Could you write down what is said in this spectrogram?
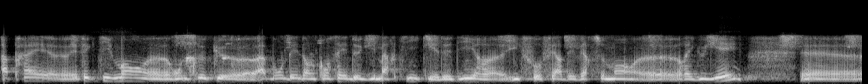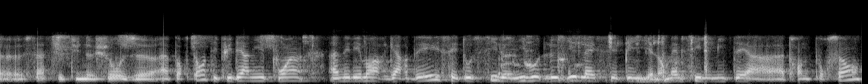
après, euh, effectivement, on ne peut que abonder dans le conseil de Guy Marty, qui est de dire il faut faire des versements réguliers. ça, c'est une chose importante. Et puis, dernier point, un élément à regarder, c'est aussi le niveau de levier de la SCPI. Alors, même s'il est limité à 30%,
